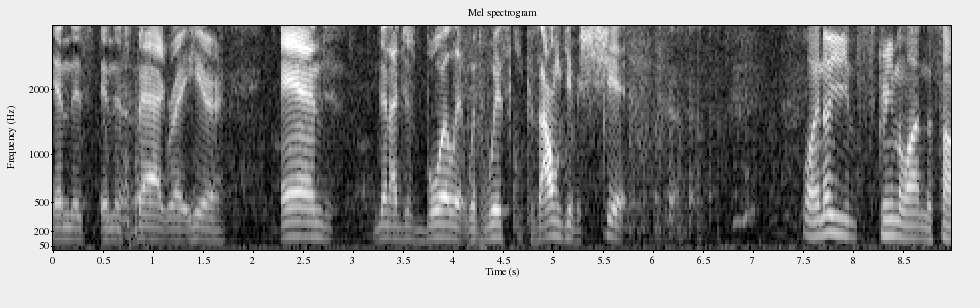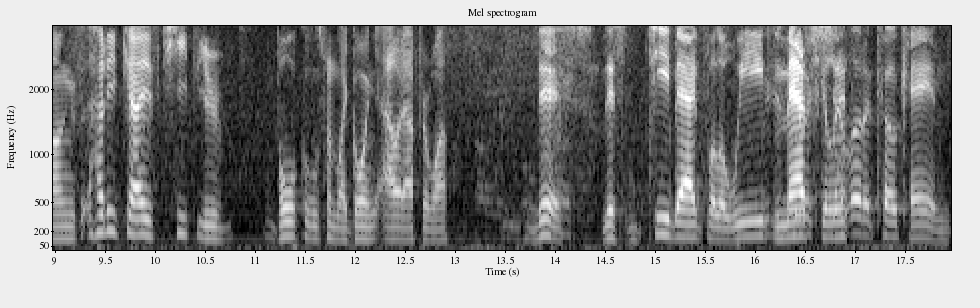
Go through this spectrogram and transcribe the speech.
in this in this bag right here, and then I just boil it with whiskey because I don't give a shit. well, I know you scream a lot in the songs. How do you guys keep your vocals from like going out after a while? This this tea bag full of weed, We just mescaline, do a shitload of cocaine.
